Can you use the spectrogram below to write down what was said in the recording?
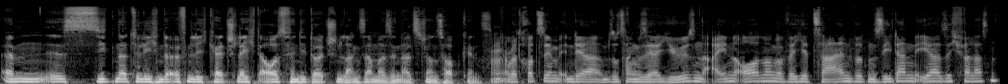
Ähm, es sieht natürlich in der Öffentlichkeit schlecht aus, wenn die Deutschen langsamer sind als Johns Hopkins. Aber trotzdem in der sozusagen seriösen Einordnung, auf welche Zahlen würden Sie dann eher sich verlassen?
